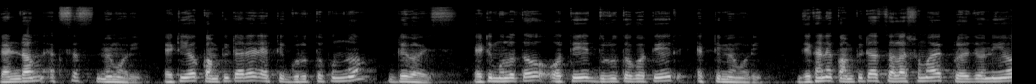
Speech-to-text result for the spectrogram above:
র্যান্ডম অ্যাক্সেস মেমোরি এটিও কম্পিউটারের একটি গুরুত্বপূর্ণ ডিভাইস এটি মূলত অতি দ্রুতগতির একটি মেমোরি যেখানে কম্পিউটার চলার সময় প্রয়োজনীয়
